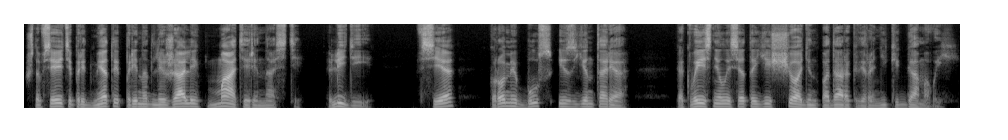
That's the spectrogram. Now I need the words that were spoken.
что все эти предметы принадлежали матери Насти, Лидии. Все, кроме бус из янтаря. Как выяснилось, это еще один подарок Веронике Гамовой.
